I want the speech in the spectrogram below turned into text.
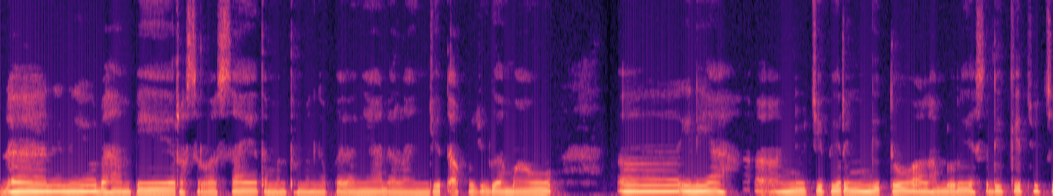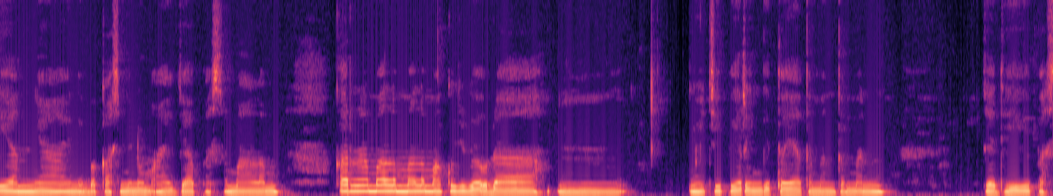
Dan ini udah hampir selesai ya teman-teman. Ngepelnya ada lanjut. Aku juga mau uh, ini ya uh, nyuci piring gitu. Alhamdulillah sedikit cuciannya. Ini bekas minum aja pas semalam karena malam-malam aku juga udah hmm, nyuci piring gitu ya teman-teman. Jadi pas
